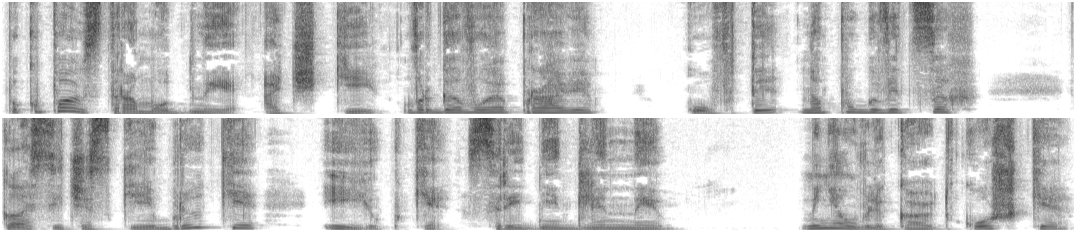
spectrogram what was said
покупаю старомодные очки в роговой оправе, кофты на пуговицах, классические брюки и юбки средней длины. Меня увлекают кошки,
